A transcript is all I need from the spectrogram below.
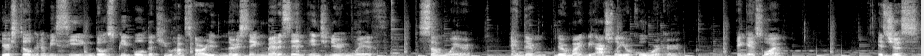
You're still gonna be seeing those people that you have started nursing, medicine, engineering with somewhere, and there, there might be actually your co-worker. And guess what? It's just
